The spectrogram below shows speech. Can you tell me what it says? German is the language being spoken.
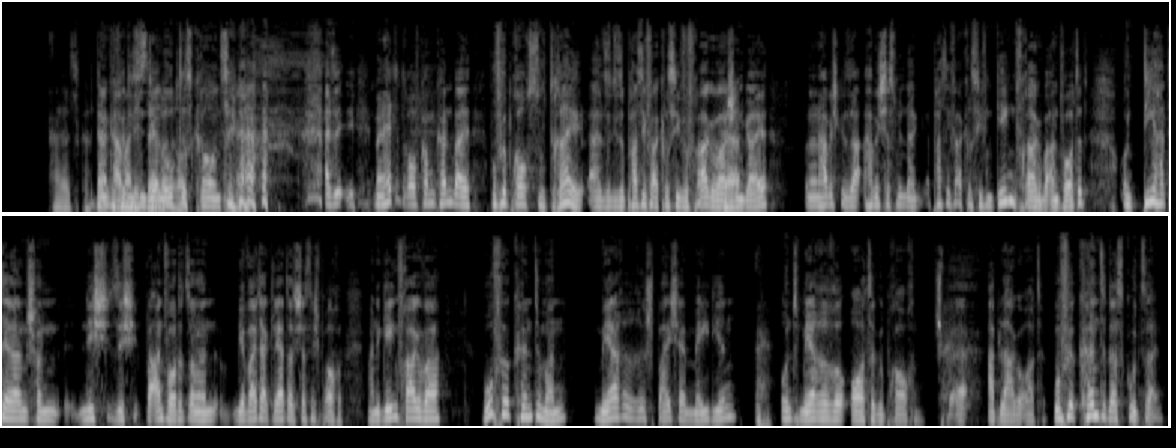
Ah, das, da Danke kam für diesen Dialog drauf. des Grauens. also man hätte drauf kommen können, weil wofür brauchst du drei? Also diese passiv-aggressive Frage war Ja. schon geil. Und dann habe ich gesagt, habe ich das mit einer passiv-aggressiven Gegenfrage beantwortet. Und die hat er dann schon nicht sich beantwortet, sondern mir weiter erklärt, dass ich das nicht brauche. Meine Gegenfrage war, wofür könnte man mehrere Speichermedien und mehrere Orte gebrauchen? Sp äh, Ablageorte. Wofür könnte das gut sein?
